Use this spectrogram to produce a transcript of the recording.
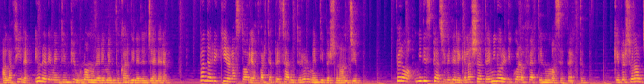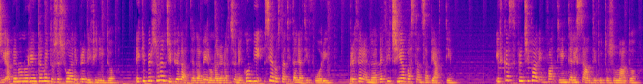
Alla fine è un elemento in più, non un elemento cardine del genere. Va ad arricchire la storia e a farti apprezzare ulteriormente i personaggi. Però mi dispiace vedere che la scelta è minore di quella offerta in un Mass Effect. Che i personaggi abbiano un orientamento sessuale predefinito e che i personaggi più adatti ad avere una relazione con V siano stati tagliati fuori, preferendo NPC abbastanza piatti. Il cast principale infatti è interessante tutto sommato,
